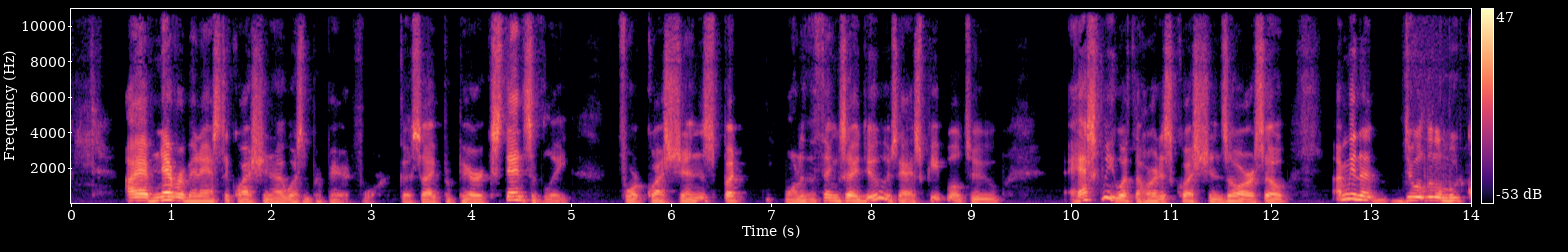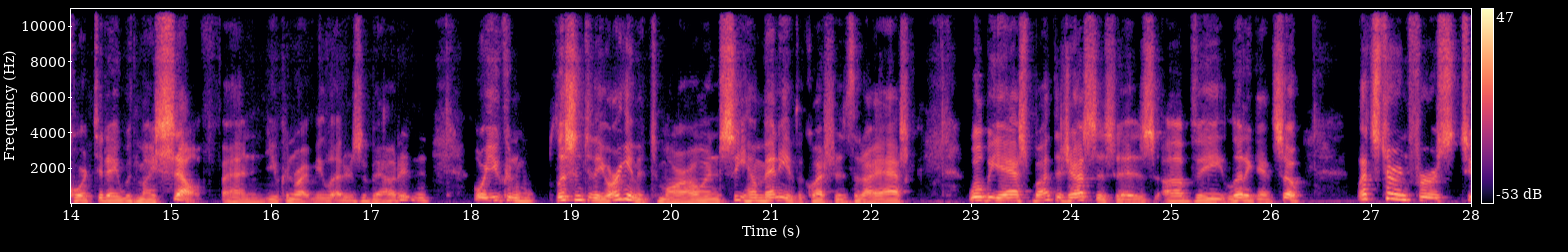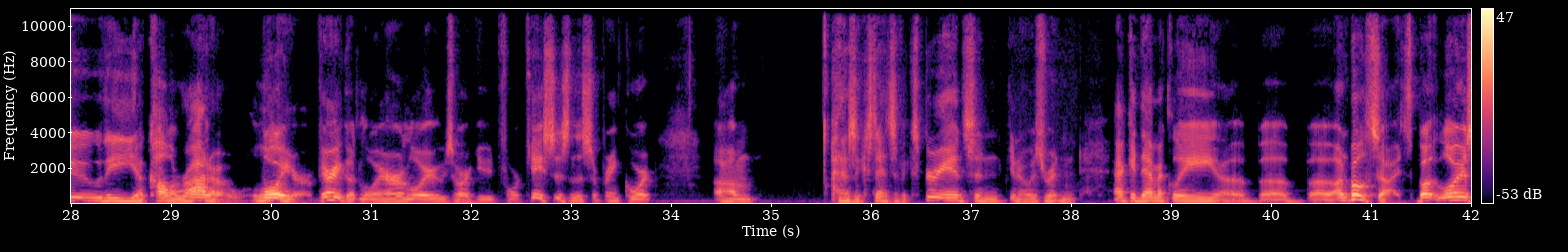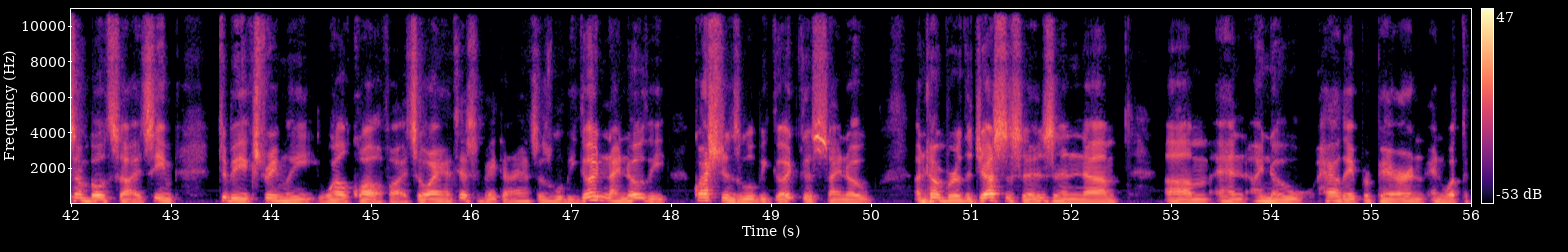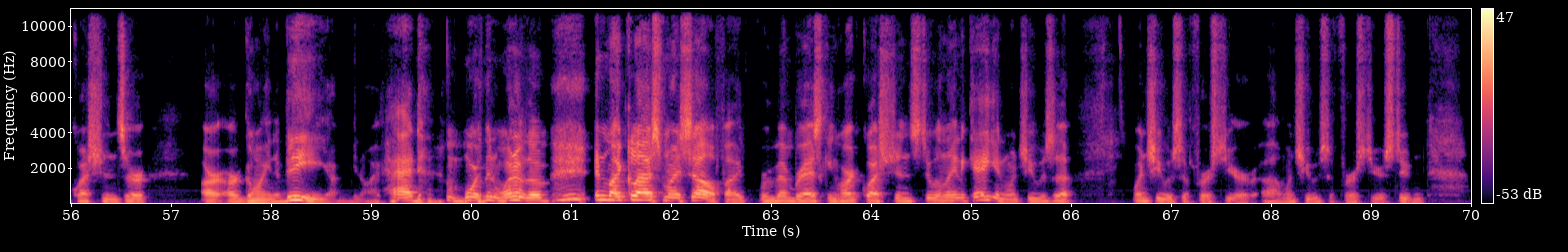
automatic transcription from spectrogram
I have never been asked a question I wasn't prepared for because I prepare extensively for questions. But one of the things I do is ask people to ask me what the hardest questions are. So I'm going to do a little moot court today with myself, and you can write me letters about it, and or you can listen to the argument tomorrow and see how many of the questions that I ask will be asked by the justices of the litigant. So let's turn first to the uh, Colorado lawyer, very good lawyer, a lawyer who's argued four cases in the Supreme Court. Um, has extensive experience and you know has written academically uh, uh, on both sides. But lawyers on both sides seem to be extremely well qualified. So I anticipate their answers will be good, and I know the questions will be good because I know a number of the justices and um, um, and I know how they prepare and, and what the questions are are, are going to be. Um, you know, I've had more than one of them in my class myself. I remember asking hard questions to Elena Kagan when she was a when she was a first year uh, when she was a first year student.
